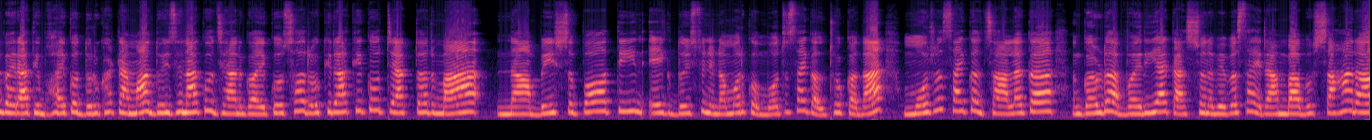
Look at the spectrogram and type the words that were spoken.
गैराती भएको दुर्घटनामा दुईजनाको ज्यान गएको छ। रोकिराखेको ट्र्याक्टरमा ना बिस प तीन एक दुई शून्य नम्बरको मोटरसाइकल ठोक्दा मोटरसाइकल चालक गौडा बैरियाका सुन व्यवसायी रामबाबु शाह र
